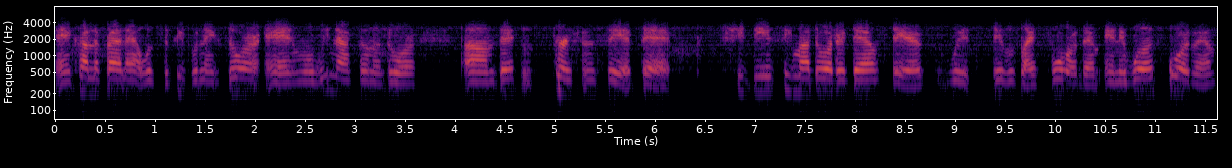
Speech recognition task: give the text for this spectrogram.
and come to find out was the people next door. And when we knocked on the door, um, that person said that she did see my daughter downstairs with it was like four of them, and it was four of them.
